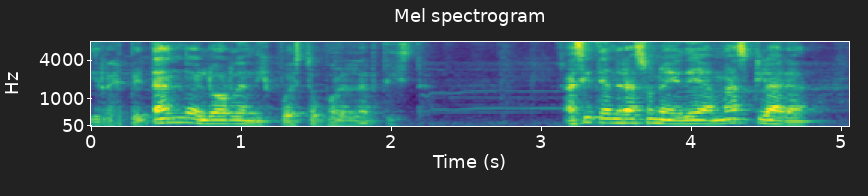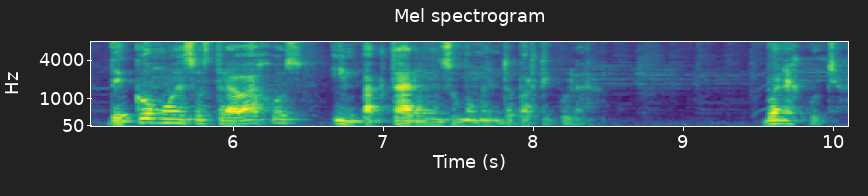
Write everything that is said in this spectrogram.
y respetando el orden dispuesto por el artista. Así tendrás una idea más clara de cómo esos trabajos impactaron en su momento particular. Buena escucha.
